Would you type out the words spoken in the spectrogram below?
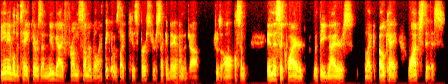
being able to take. There was a new guy from Summerville. I think it was like his first or second day on the job, which was awesome. In this acquired with the igniters, like okay, watch this.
